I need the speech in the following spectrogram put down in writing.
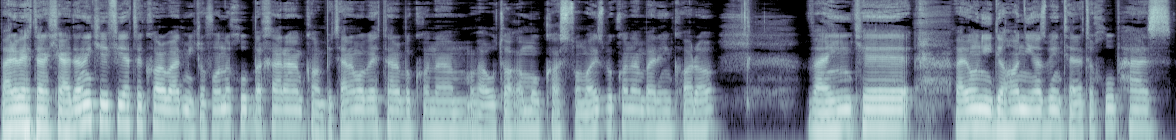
برای بهتر کردن کیفیت کار باید میکروفون خوب بخرم کامپیوترم رو بهتر بکنم و اتاقم رو کاستومایز بکنم برای این کارا. و اینکه برای اون ایده ها نیاز به اینترنت خوب هست.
